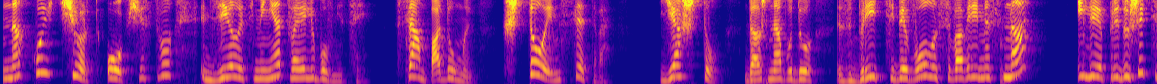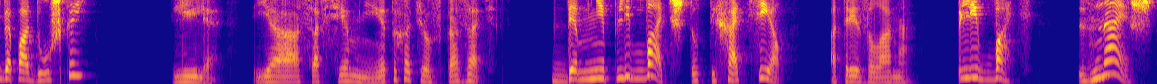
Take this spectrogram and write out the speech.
На кой черт обществу делать меня твоей любовницей? Сам подумай, что им с этого? Я что, должна буду сбрить тебе волосы во время сна? Или придушить тебя подушкой?» «Лиля, я совсем не это хотел сказать». «Да мне плевать, что ты хотел!» – отрезала она. «Плевать! Знаешь,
